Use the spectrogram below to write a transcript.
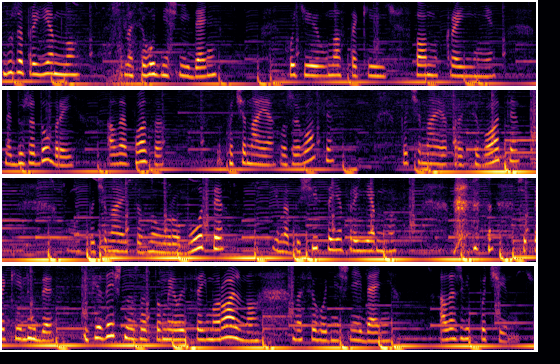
Дуже приємно, що на сьогоднішній день, хоч і у нас такий стан в країні не дуже добрий, але база починає оживати, починає працювати, починаються знову роботи, і на душі стає приємно, що такі люди і фізично затомилися, і морально на сьогоднішній день, але ж відпочинуть.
